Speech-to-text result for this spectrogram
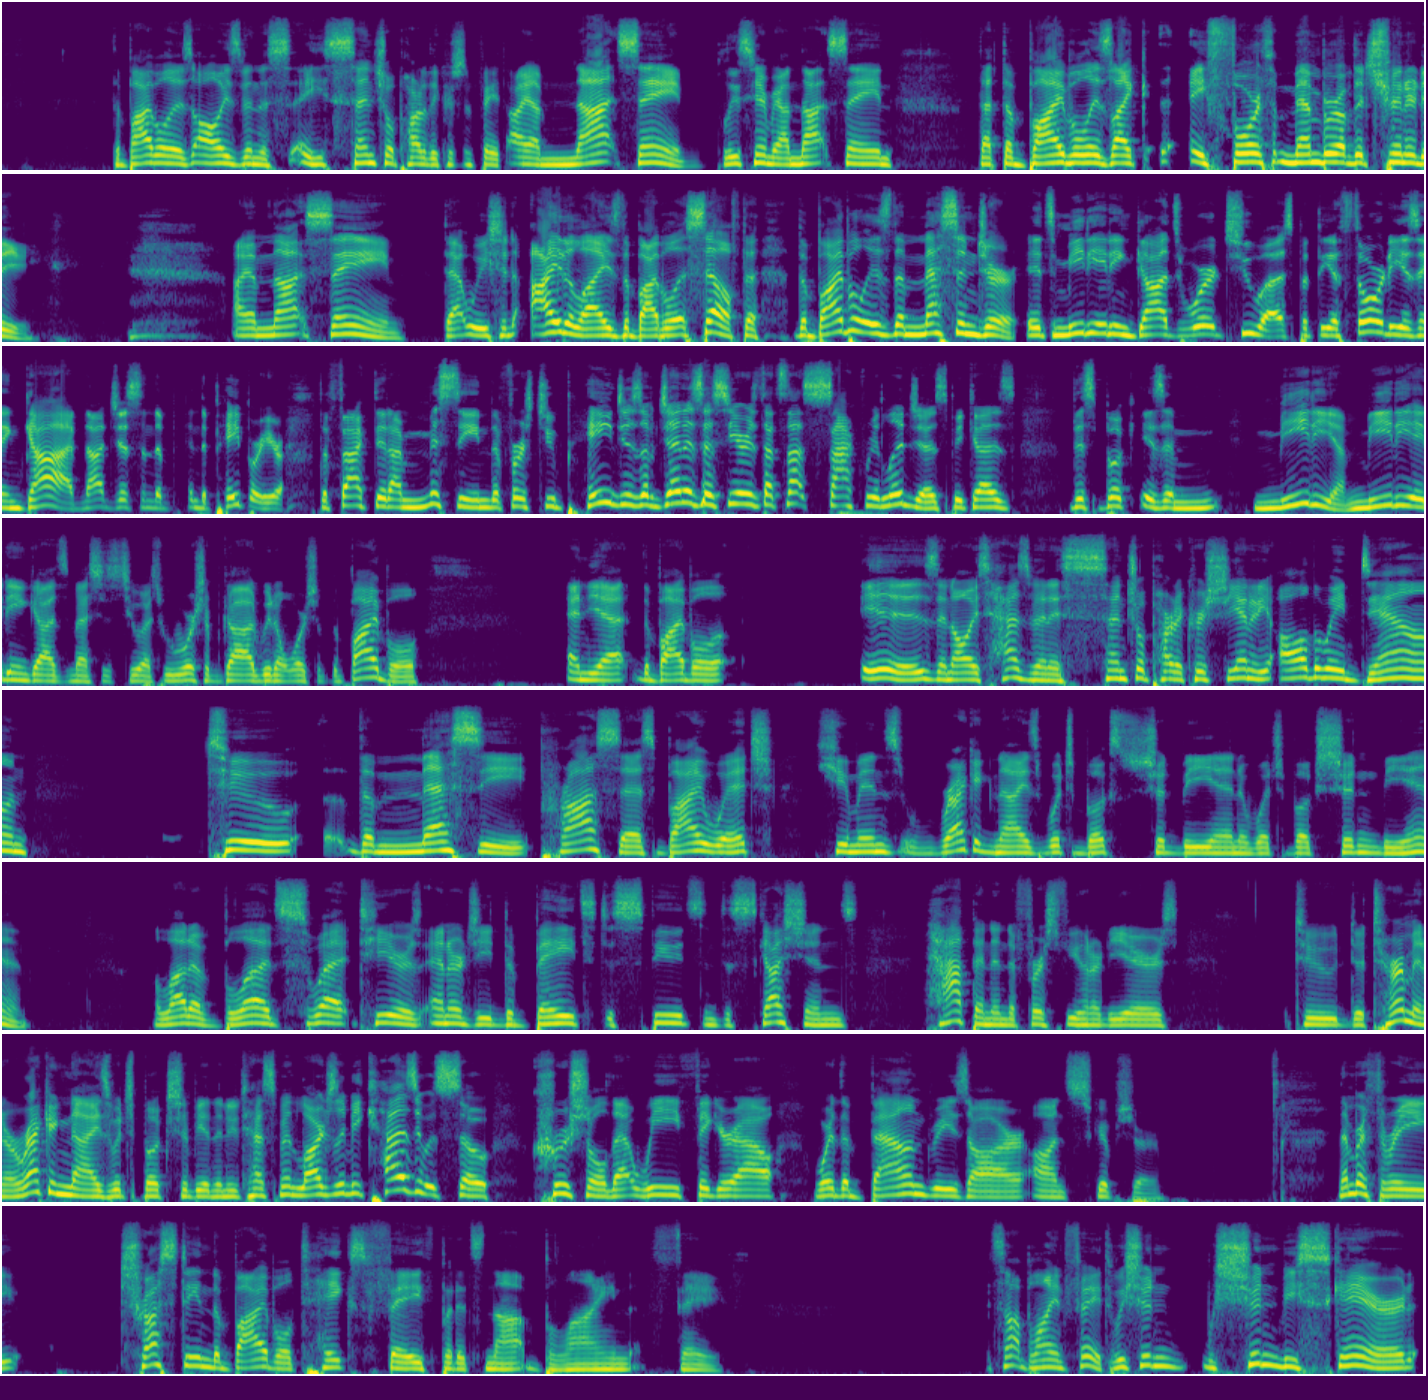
The Bible has always been this essential part of the Christian faith. I am not saying, please hear me, I'm not saying that the Bible is like a fourth member of the Trinity. I am not saying that we should idolize the Bible itself. The, the Bible is the messenger. It's mediating God's word to us, but the authority is in God, not just in the in the paper here. The fact that I'm missing the first two pages of Genesis here is that's not sacrilegious because This book is a medium mediating God's message to us. We worship God, we don't worship the Bible. And yet, the Bible is and always has been a central part of Christianity, all the way down to the messy process by which humans recognize which books should be in and which books shouldn't be in. A lot of blood, sweat, tears, energy, debates, disputes, and discussions happen in the first few hundred years to determine or recognize which books should be in the New Testament, largely because it was so crucial that we figure out where the boundaries are on Scripture. Number three, trusting the Bible takes faith, but it's not blind faith. It's not blind faith. We shouldn't we shouldn't be scared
